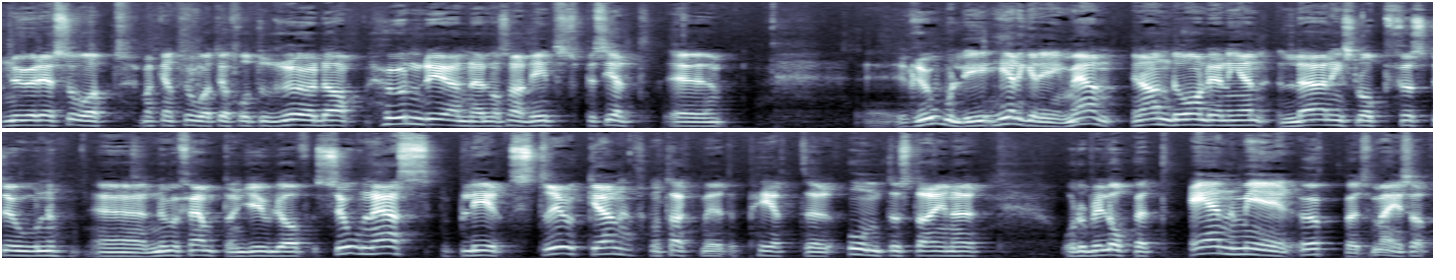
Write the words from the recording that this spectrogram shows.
Nu är det så att man kan tro att jag har fått röda hund igen eller något sånt. Det är inte speciellt eh, Eh, rolig helgardering. Men den andra avdelningen, lärlingslopp för ston. Eh, nummer 15, Julia av Solnäs, blir struken. Jag har haft kontakt med Peter Untersteiner. Och då blir loppet än mer öppet för mig. Så att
